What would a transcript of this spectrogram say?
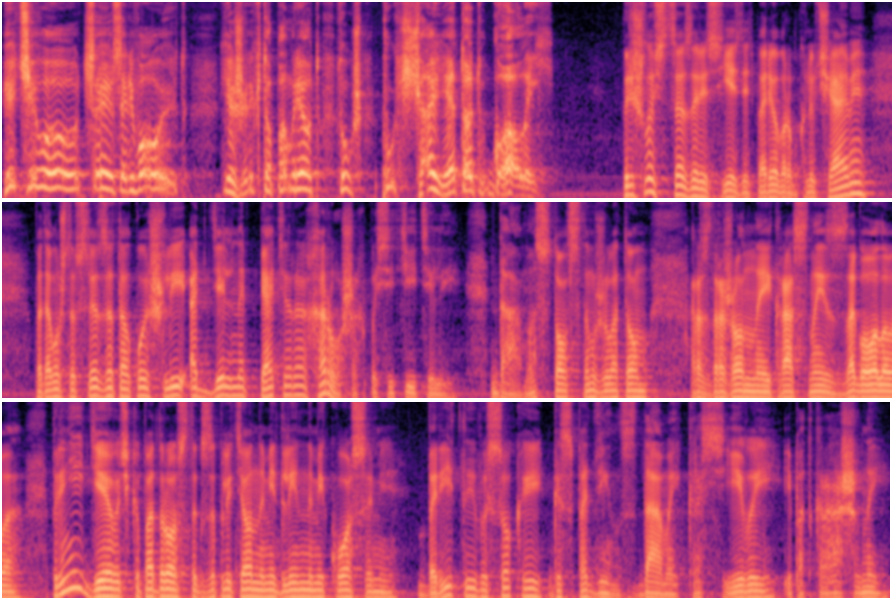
И чего Цезарь воет? Ежели кто помрет, то уж пущай этот голый. Пришлось Цезаре съездить по ребрам ключами, потому что вслед за толпой шли отдельно пятеро хороших посетителей. Дама с толстым животом, раздраженная и красная из-за голова, при ней девочка-подросток с заплетенными длинными косами, бритый высокий господин с дамой красивой и подкрашенной,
